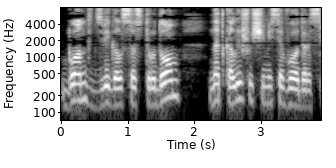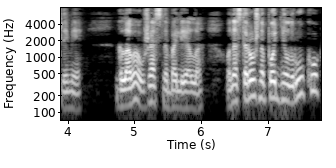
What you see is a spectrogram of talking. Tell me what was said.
Бонд двигался с трудом, над колышущимися водорослями. Голова ужасно болела. Он осторожно поднял руку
